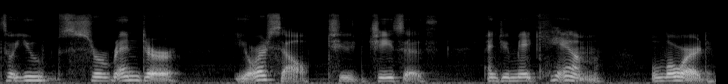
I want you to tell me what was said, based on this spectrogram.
So you surrender yourself to Jesus and you make him Lord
